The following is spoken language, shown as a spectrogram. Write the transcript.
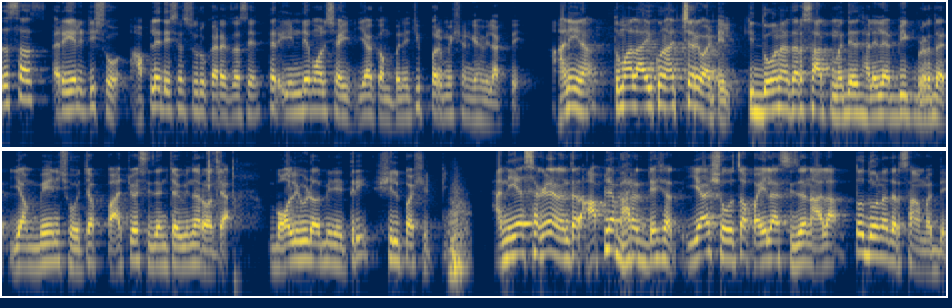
तसाच रियालिटी शो आपल्या देशात सुरू करायचा असेल तर इंडेमॉल शाईन या कंपनीची परमिशन घ्यावी लागते. आणि ना तुम्हाला ऐकून आश्चर्य वाटेल की दोन हजार सात मध्ये झालेल्या बिग ब्रदर या मेन शोच्या पाचव्या सीझनच्या विनर होत्या बॉलिवूड अभिनेत्री शिल्पा शेट्टी. आणि या सगळ्यानंतर आपल्या भारत देशात या शोचा पहिला सीझन आला तो दोन हजार सहा मध्ये.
